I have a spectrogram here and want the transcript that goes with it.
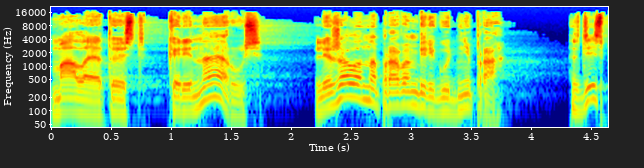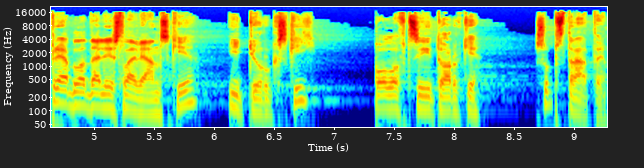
Малая, то есть коренная Русь, лежала на правом берегу Днепра. Здесь преобладали славянские и тюркский, половцы и торки, субстраты.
